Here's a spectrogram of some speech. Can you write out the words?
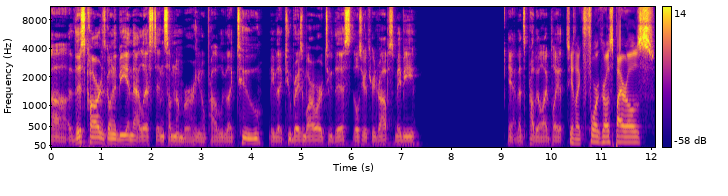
Uh, this card is going to be in that list in some number, you know, probably like two, maybe like two Brazen Borrower, two this. Those are your three drops. Maybe, yeah, that's probably all I'd play it. So you have like four growth spirals, Yep.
